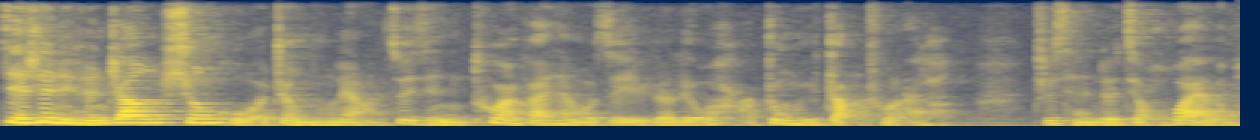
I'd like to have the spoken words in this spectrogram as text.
健身女神张，生活正能量。最近突然发现我自己这个刘海终于长出来了，之前这脚坏了嘛。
